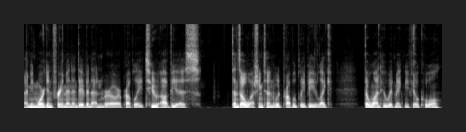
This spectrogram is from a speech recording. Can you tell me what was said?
I mean, Morgan Freeman and David Attenborough are probably too obvious. Denzel Washington would probably be like the one who would make me feel cool.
